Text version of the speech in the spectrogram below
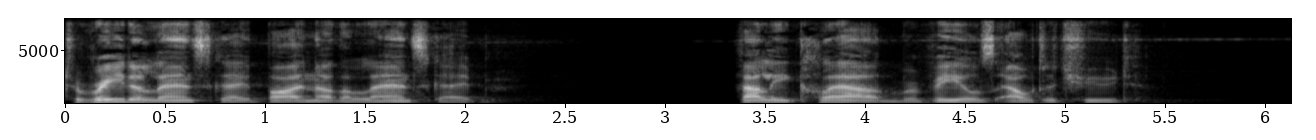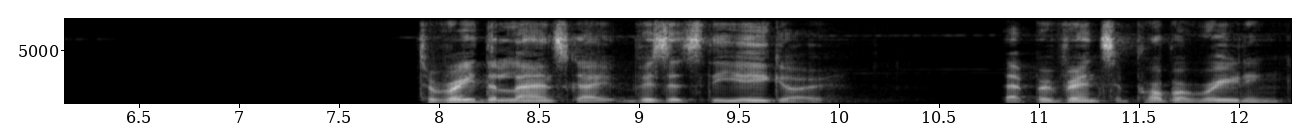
To read a landscape by another landscape, valley cloud reveals altitude. To read the landscape visits the ego that prevents a proper reading.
